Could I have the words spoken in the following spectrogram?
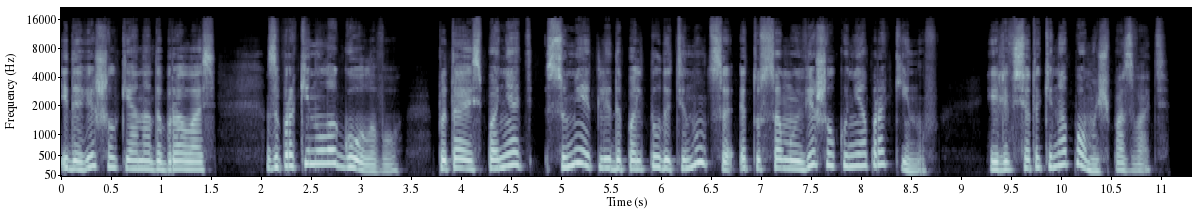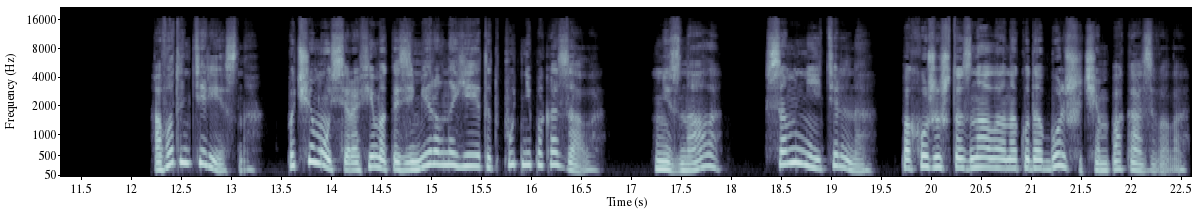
И до вешалки она добралась, запрокинула голову, пытаясь понять, сумеет ли до пальто дотянуться, эту самую вешалку не опрокинув, или все таки на помощь позвать. А вот интересно, почему Серафима Казимировна ей этот путь не показала? Не знала? Сомнительно. Похоже, что знала она куда больше, чем показывала.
